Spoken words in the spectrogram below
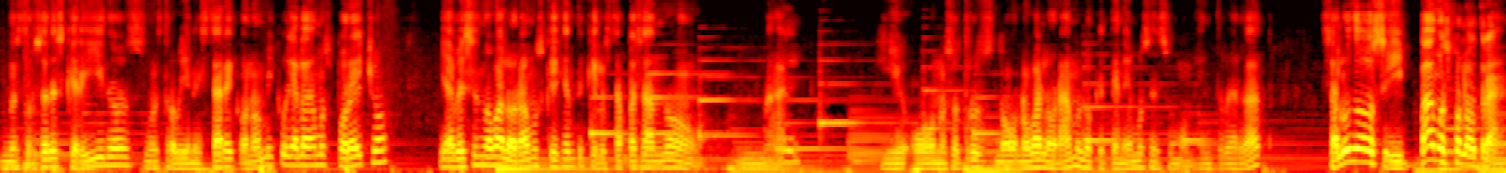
nuestros seres queridos, nuestro bienestar económico, ya lo damos por hecho y a veces no valoramos que hay gente que lo está pasando mal y, o nosotros no, no valoramos lo que tenemos en su momento, ¿verdad? Saludos y vamos por la otra.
